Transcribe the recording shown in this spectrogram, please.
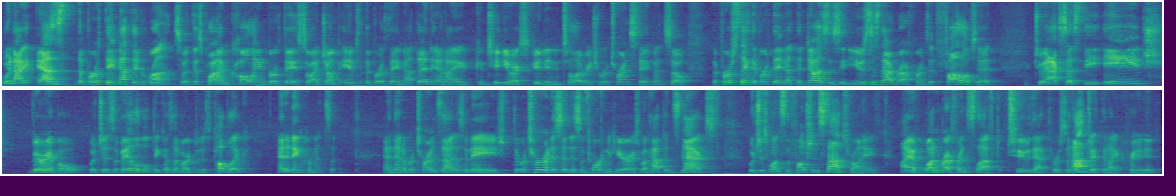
When I, as the birthday method runs, so at this point I'm calling birthday, so I jump into the birthday method and I continue executing until I reach a return statement. So the first thing the birthday method does is it uses that reference, it follows it, to access the age variable, which is available because I marked it as public, and it increments it. And then it returns that as an age. The return isn't as important here as what happens next, which is once the function stops running, I have one reference left to that person object that I created,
